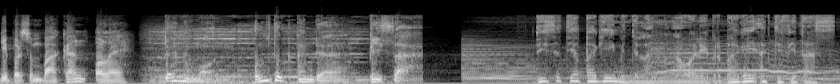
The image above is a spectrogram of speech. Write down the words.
Dipersembahkan oleh Danamon untuk Anda bisa. Di setiap pagi menjelang mengawali berbagai aktivitas,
